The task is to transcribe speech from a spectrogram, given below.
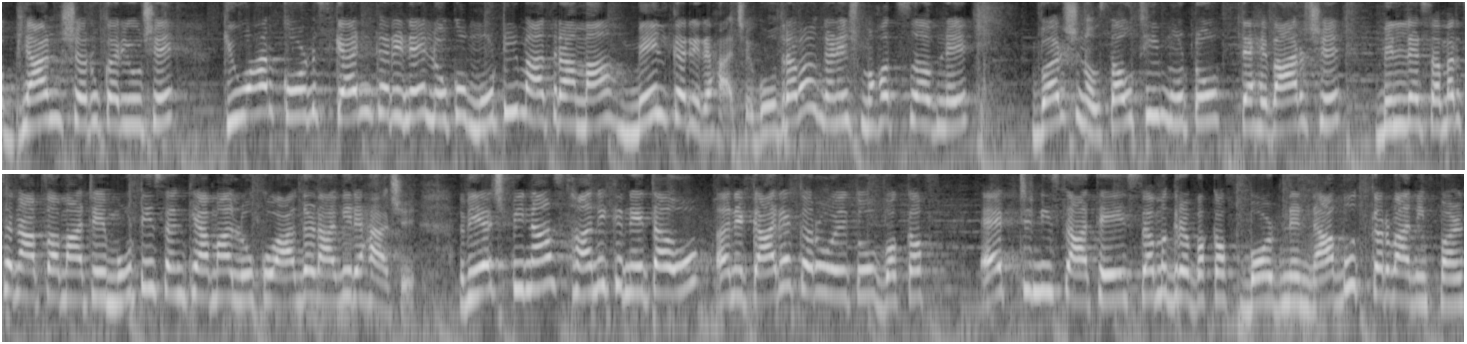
અભિયાન શરૂ કર્યું છે. ક્યુઆર કોડ સ્કેન કરીને લોકો મોટી માત્રામાં મેલ કરી રહ્યા છે. ગોધરામાં ગણેશ મહોત્સવને વર્ષનો સૌથી મોટો તહેવાર છે. બિલને સમર્થન આપવા માટે મોટી સંખ્યામાં લોકો આગળ આવી રહ્યા છે. વીએચપીના સ્થાનિક નેતાઓ અને કાર્યકરોએ તો વકફ એક્ટની સાથે સમગ્ર વકફ બોર્ડને નાબૂદ કરવાની પણ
